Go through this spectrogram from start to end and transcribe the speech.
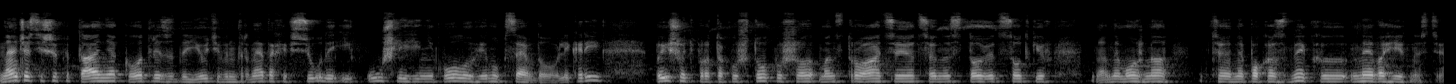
Найчастіше питання, котрі задають в інтернетах і всюди, і ушлі гінекологи, ну псевдо лікарі пишуть про таку штуку, що менструація це не 100%, не можна, це не показник е, невагітності.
